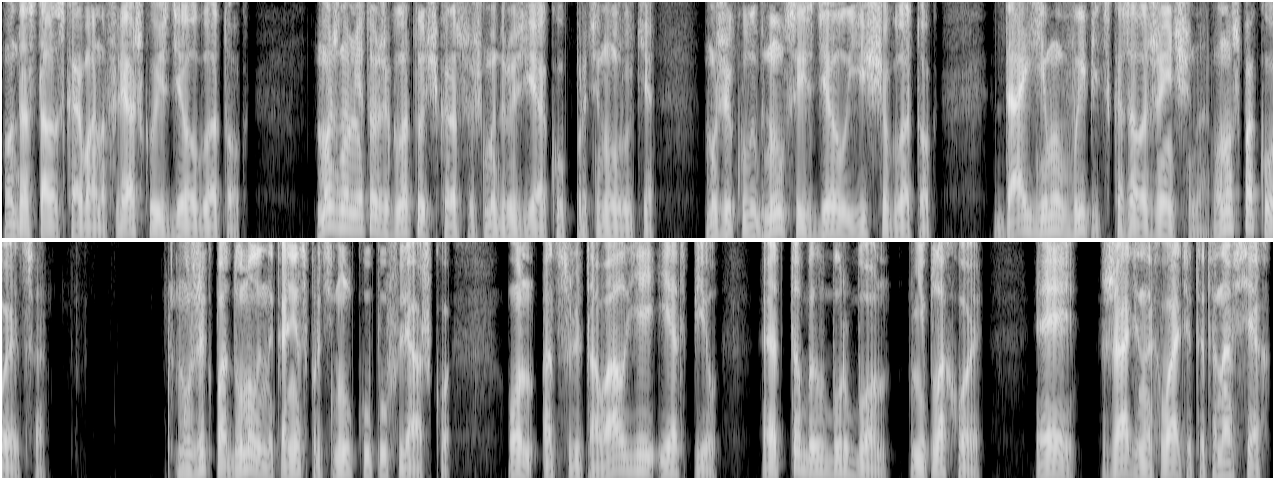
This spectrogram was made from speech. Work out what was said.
Он достал из кармана фляжку и сделал глоток. «Можно мне тоже глоточек, раз уж мы друзья?» Куб протянул руки. Мужик улыбнулся и сделал еще глоток. «Дай ему выпить», — сказала женщина. «Он успокоится». Мужик подумал и, наконец, протянул Купу фляжку. Он отсулютовал ей и отпил. Это был бурбон, неплохой. «Эй, жадина, хватит, это на всех»,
